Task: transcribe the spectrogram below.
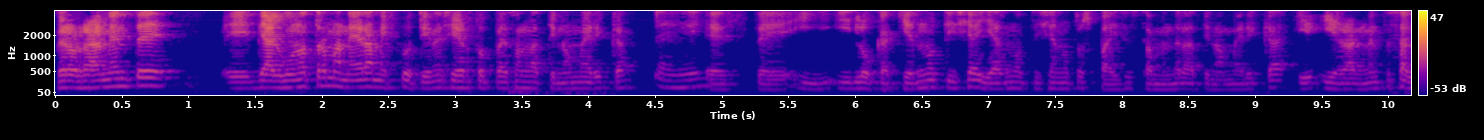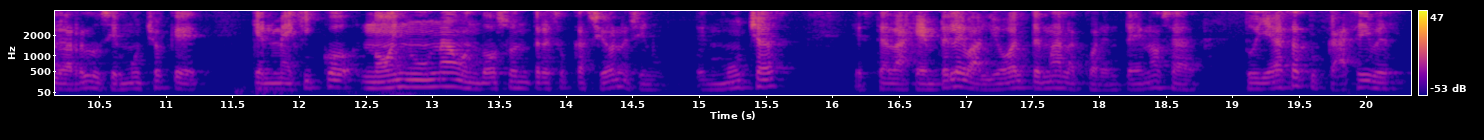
pero realmente, eh, de alguna otra manera, México tiene cierto peso en Latinoamérica. Sí. Este, y, y, lo que aquí es noticia, ya es noticia en otros países también de Latinoamérica. Y, y realmente salió a relucir mucho que, que, en México, no en una o en dos o en tres ocasiones, sino en muchas, este, a la gente le valió el tema de la cuarentena. O sea, tú llegas a tu casa y ves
